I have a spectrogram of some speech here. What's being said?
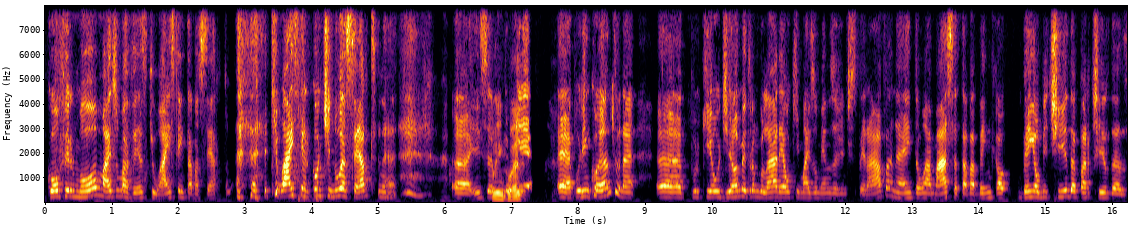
confirmou mais uma vez que o Einstein estava certo, que o Einstein continua certo, né? Uh, isso é por enquanto. é, por enquanto, né? Uh, porque o diâmetro angular é o que mais ou menos a gente esperava, né? Então a massa estava bem, bem obtida a partir das,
